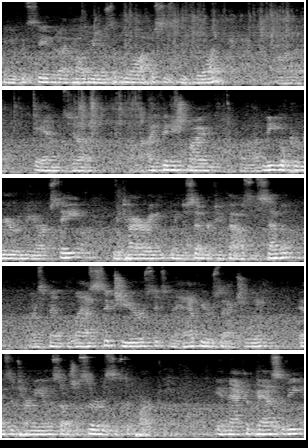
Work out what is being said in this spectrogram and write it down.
and you can see that I've held municipal offices before. Uh, And uh, I finished my uh, legal career in New York State, retiring in December 2007. I spent the last six years, six and a half years actually, as attorney in the Social Services Department. In that capacity,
